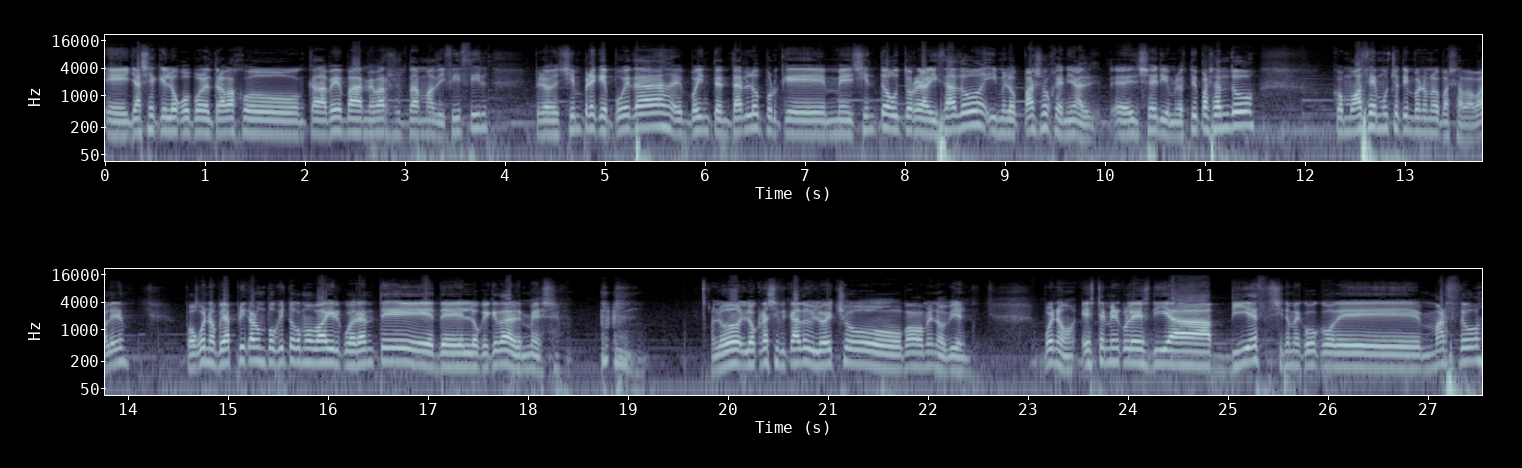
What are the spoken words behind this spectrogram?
Eh, ya sé que luego por el trabajo cada vez me va a resultar más difícil. Pero siempre que pueda eh, voy a intentarlo porque me siento autorrealizado y me lo paso genial. Eh, en serio, me lo estoy pasando como hace mucho tiempo no me lo pasaba, ¿vale? Pues bueno, voy a explicar un poquito cómo va a ir el cuadrante de lo que queda del mes. lo, lo he clasificado y lo he hecho más o menos bien. Bueno, este miércoles día 10, si no me equivoco, de marzo.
